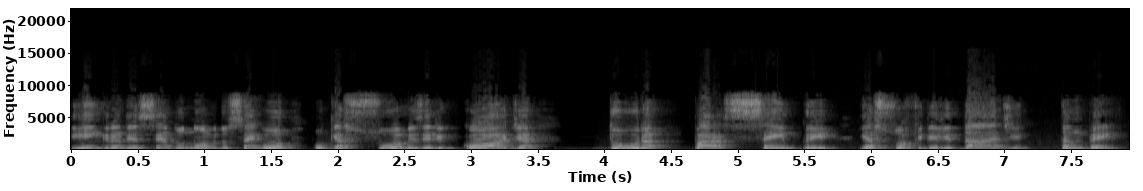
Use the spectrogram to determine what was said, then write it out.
e engrandecendo o nome do Senhor, porque a sua misericórdia dura para sempre e a sua fidelidade também.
